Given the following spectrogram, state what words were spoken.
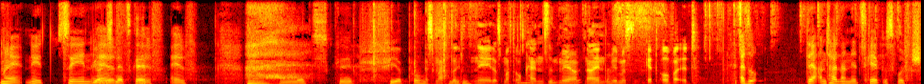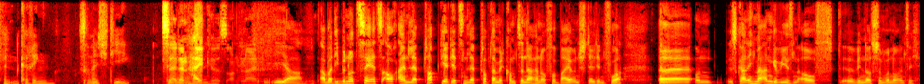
Nee, nee, 10, Wie alt ist 11, Netscape? 11, 11. Netscape 4.7. Das macht, nee, das macht auch keinen Sinn mehr. Nein, wir Das- müssen get over it. Also, der Anteil an Netscape ist wohl verschwindend gering. So wenn ich die. Sei denn Heike ist online. Ja, aber die benutzt ja jetzt auch einen Laptop. Die hat jetzt einen Laptop, damit kommt sie nachher noch vorbei und stellt den vor. Äh, und ist gar nicht mehr angewiesen auf äh, Windows 95.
